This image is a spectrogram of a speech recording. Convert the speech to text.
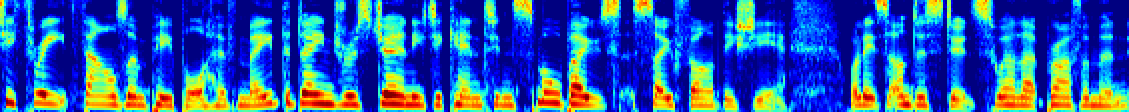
33,000 people have made the dangerous journey to Kent in small boats so far this year. Well, it's understood Suella Braverman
